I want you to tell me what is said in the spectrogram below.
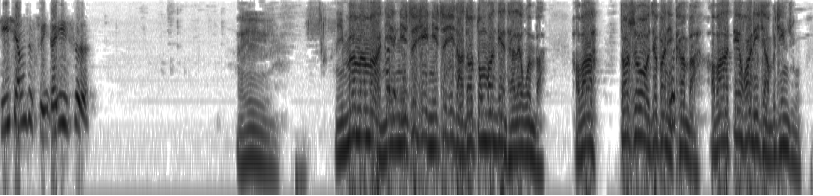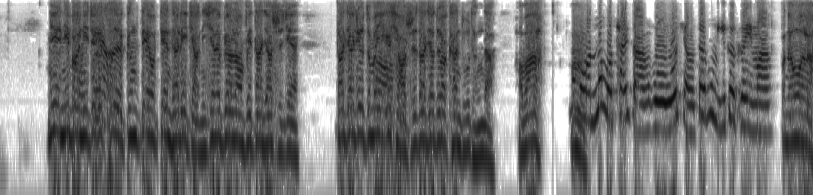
吉祥的水的意思。哎，你慢慢吧，他的意你你自己你自己打到东方电台来问吧，好吧？到时候我再帮你看吧，好吧？电话里讲不清楚。你你把你这个字跟电电台里讲，你现在不要浪费大家时间，大家就这么一个小时，大家都要看图腾的，好吧？那么嗯，那么台长，我我想再问一个可以吗？不能问了，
